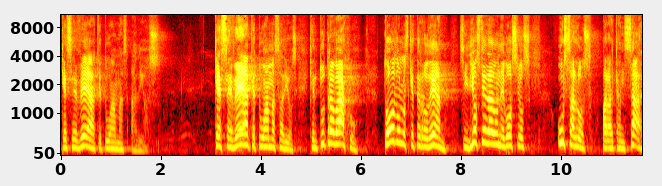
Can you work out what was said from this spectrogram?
Que se vea que tú amas a Dios. Que se vea que tú amas a Dios. Que en tu trabajo, todos los que te rodean, si Dios te ha dado negocios, úsalos para alcanzar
